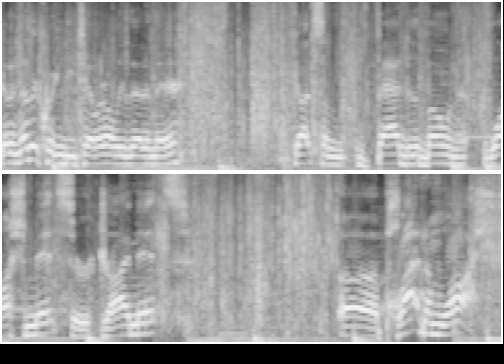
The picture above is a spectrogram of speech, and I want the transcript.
Got another quick detailer, I'll leave that in there. Got some bad to the bone wash mitts or dry mitts. Uh, platinum wash.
